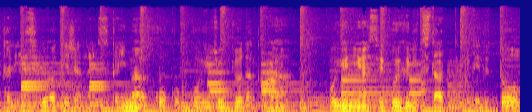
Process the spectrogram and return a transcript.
たりするわけじゃないですか。今はこうこうこういう状況だからこういうニュアンスでこういうふうに伝わってくれると、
